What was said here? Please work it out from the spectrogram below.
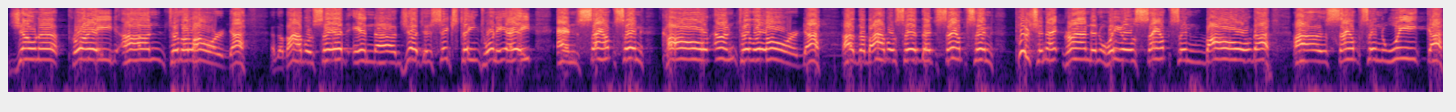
Jonah prayed unto the Lord. Uh, the Bible said in uh, Judges 16 28, and Samson called unto the Lord. Uh, uh, the Bible said that Samson pushing that grinding wheel. Samson bald, uh, uh, Samson weak. Uh,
